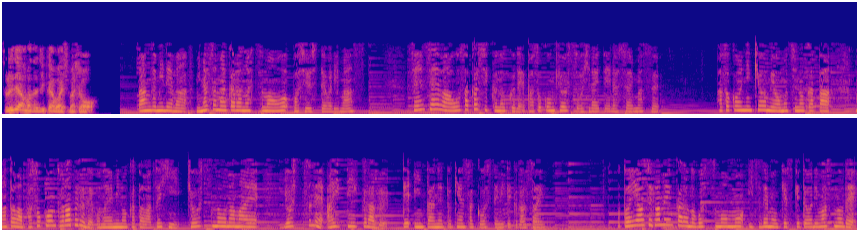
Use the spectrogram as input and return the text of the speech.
それではまた次回お会いしましょう。番組では皆様からの質問を募集しております。先生は大阪市久野区でパソコン教室を開いていらっしゃいます。パソコンに興味をお持ちの方、またはパソコントラブルでお悩みの方はぜひ教室のお名前義経 IT クラブでインターネット検索をしてみてください。お問い合わせ画面からのご質問もいつでも受け付けておりますので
